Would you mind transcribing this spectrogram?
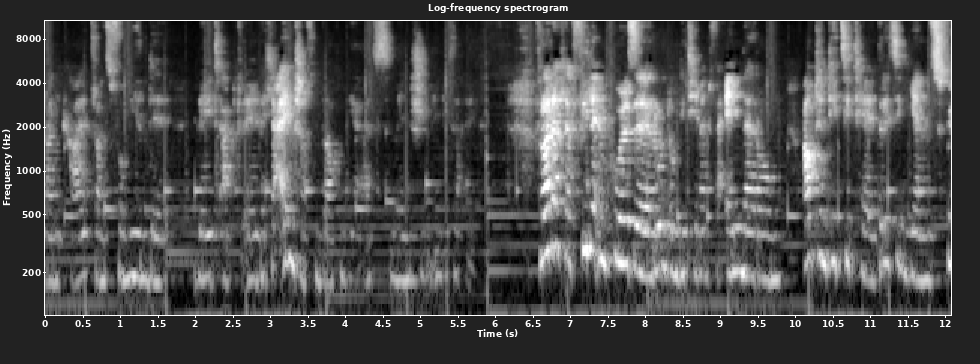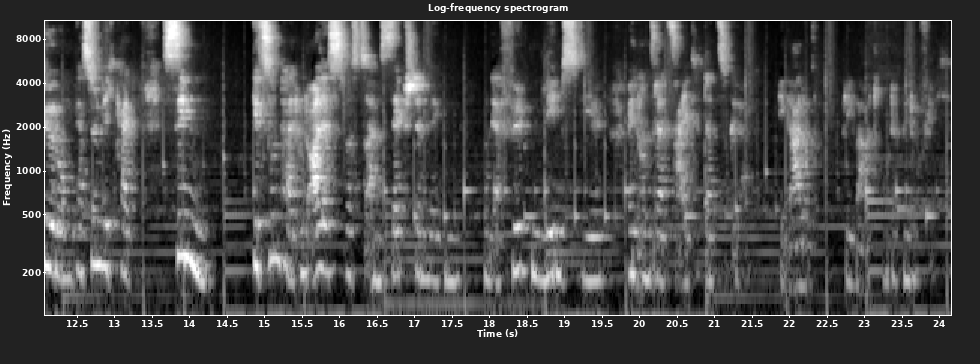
radikal transformierende Welt aktuell? Welche Eigenschaften brauchen wir als Menschen in dieser Welt? Freut euch auf viele Impulse rund um die Themen Veränderung, Authentizität, Resilienz, Führung, Persönlichkeit, Sinn, Gesundheit und alles, was zu einem selbstständigen und erfüllten Lebensstil in unserer Zeit dazu gehört. Egal ob privat oder beruflich.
